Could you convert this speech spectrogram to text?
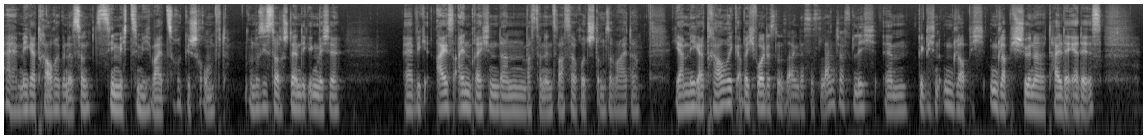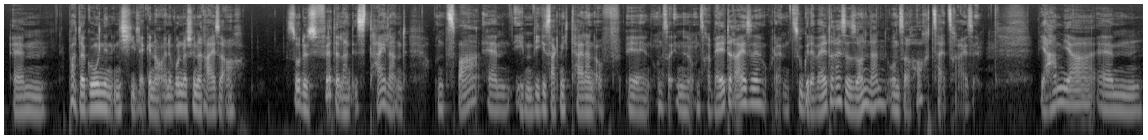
Äh, mega traurig und das ist dann ziemlich, ziemlich weit zurückgeschrumpft. Und du siehst auch ständig irgendwelche äh, Eis einbrechen, dann, was dann ins Wasser rutscht und so weiter. Ja, mega traurig, aber ich wollte es nur sagen, dass es landschaftlich ähm, wirklich ein unglaublich, unglaublich schöner Teil der Erde ist. Ähm, Patagonien in Chile, genau, eine wunderschöne Reise auch. So, das vierte Land ist Thailand. Und zwar ähm, eben, wie gesagt, nicht Thailand auf, äh, in, unser, in unserer Weltreise oder im Zuge der Weltreise, sondern unsere Hochzeitsreise. Wir haben ja ähm,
